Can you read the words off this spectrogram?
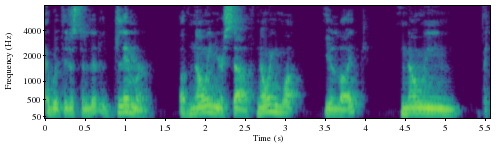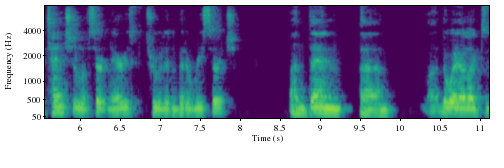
uh, with just a little glimmer of knowing yourself, knowing what you like, knowing potential of certain areas through a little bit of research, and then um, Uh, the way I like to,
